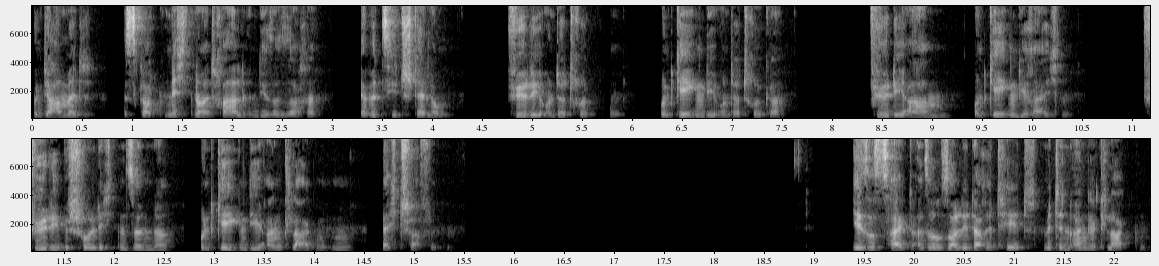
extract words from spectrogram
Und damit ist Gott nicht neutral in dieser Sache. Er bezieht Stellung für die Unterdrückten und gegen die Unterdrücker, für die Armen und gegen die Reichen, für die beschuldigten Sünder und gegen die anklagenden Rechtschaffenden. Jesus zeigt also Solidarität mit den Angeklagten.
